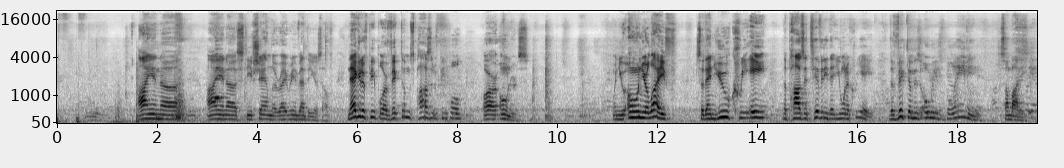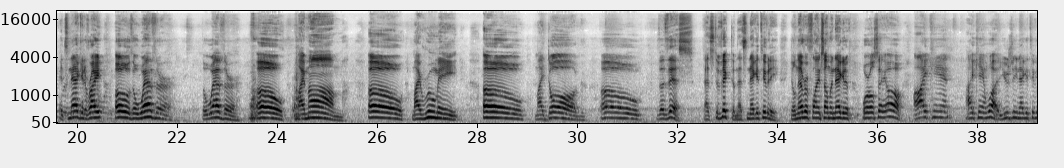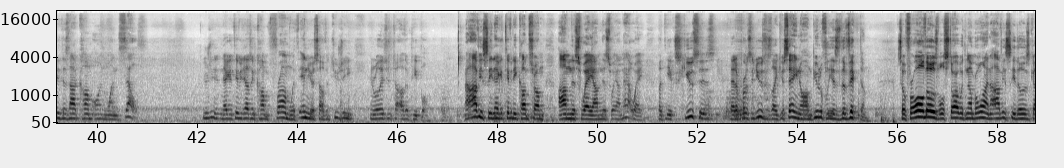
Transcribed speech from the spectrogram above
I and uh, I and uh, Steve Chandler, right? Reinventing yourself. Negative people are victims. Positive people are owners. When you own your life, so then you create the positivity that you want to create. The victim is always blaming somebody. It's negative, right? Oh, the weather. The weather. Oh, my mom. Oh, my roommate. Oh, my dog. Oh, the this. That's the victim. That's negativity. You'll never find someone negative, or he'll say, "Oh, I can't. I can't what?" Usually, negativity does not come on oneself. Usually, negativity doesn't come from within yourself. It's usually in relation to other people. Now, obviously, negativity comes from I'm this way, I'm this way, I'm that way. But the excuses that a person uses, like you're saying, no, I'm beautifully, is the victim. So for all those, we'll start with number one. Obviously, those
